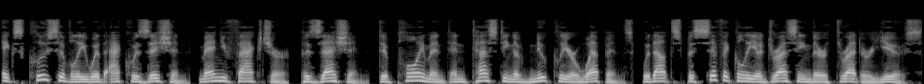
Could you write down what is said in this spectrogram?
exclusively with acquisition, manufacture, possession, deployment and testing of nuclear weapons, without specifically addressing their threat or use.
